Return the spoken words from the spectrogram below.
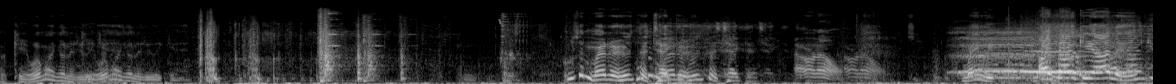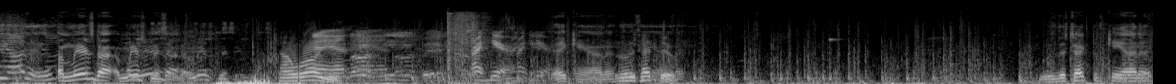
Okay, what am I gonna do? What am I gonna do again? Who's the murderer? Who's the detective? Who's the detective? I don't know. I don't know. Maybe. I found Keanu. Amir's not. Amir's missing. though. Now where are you? And, and, right here, right here. Hey, Keanu. Who's the detective? Who's the detective, Keanu?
